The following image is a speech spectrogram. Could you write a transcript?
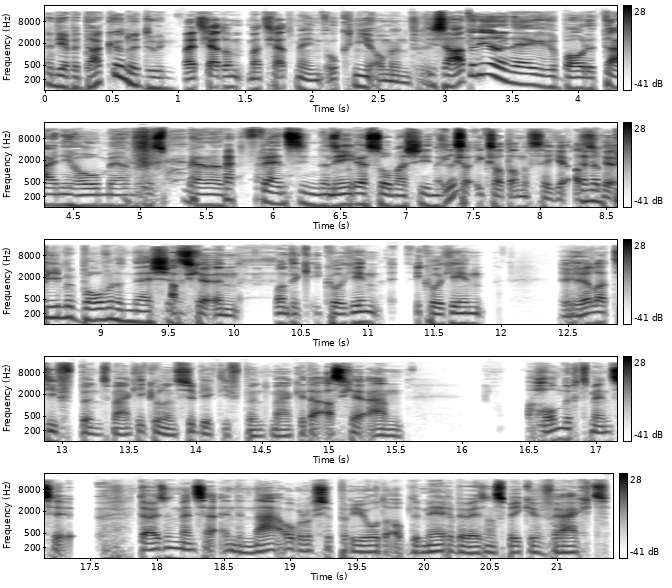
en die hebben dat kunnen doen. Maar het, gaat om, maar het gaat mij ook niet om een... ver- Die zaten niet in hun eigen gebouwde tiny home met een, met een fancy Nespresso machine. Ik zal, ik zal het anders zeggen. Als en een je, beamer boven een nestje. als je een... Want ik, ik, wil geen, ik wil geen relatief punt maken, ik wil een subjectief punt maken. Dat als je aan 100 mensen, 1000 mensen in de naoorlogse periode op de mer, bij wijze van spreken, vraagt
